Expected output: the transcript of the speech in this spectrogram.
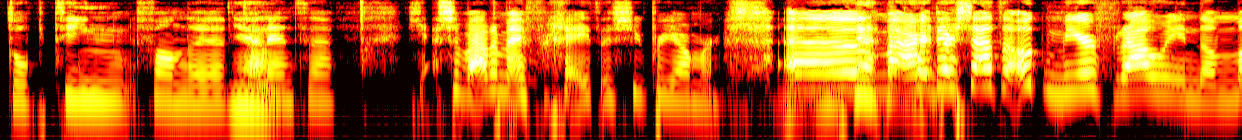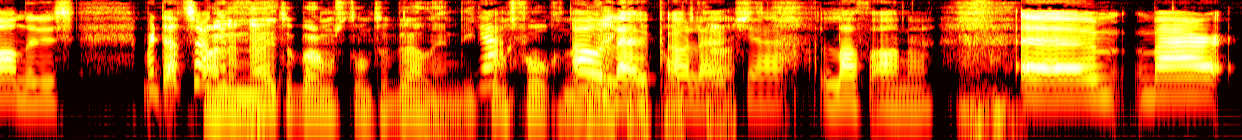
top 10 van de talenten. Ja, ze waren mij vergeten, super jammer. Eh, maar daar zaten ook meer vrouwen in dan mannen. Dus, maar dat ook Anne het Neutenboom stond er wel in. Die komt volgende oh, week in leuk, oh leuk, ja. Love Anne. Ehm, maar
